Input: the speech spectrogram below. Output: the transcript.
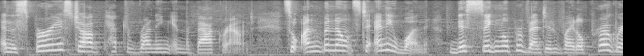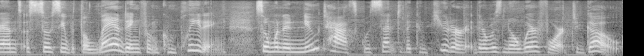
and the spurious job kept running in the background. So unbeknownst to anyone, this signal prevented vital programs associated with the landing from completing. So when a new task was sent to the computer, there was nowhere for it to go.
